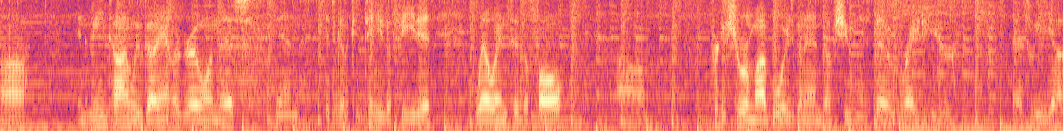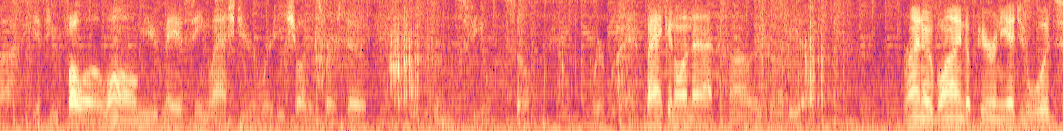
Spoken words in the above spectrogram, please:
Uh, in the meantime we've got antler grow on this and it's going to continue to feed it well into the fall. Um, pretty sure my boy's going to end up shooting his doe right here as we, uh, if you follow along, you may have seen last year where he shot his first doe. It was in this field. So we're banking on that. Uh, there's going to be a rhino blind up here in the edge of the woods.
